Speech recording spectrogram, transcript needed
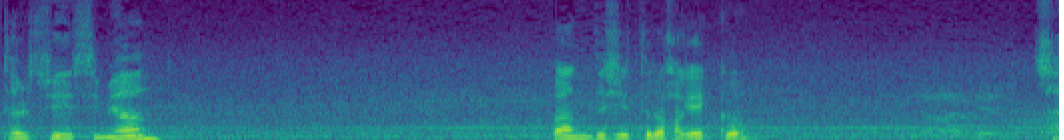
될 수 있으면 반드시 들어가게끔 자,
